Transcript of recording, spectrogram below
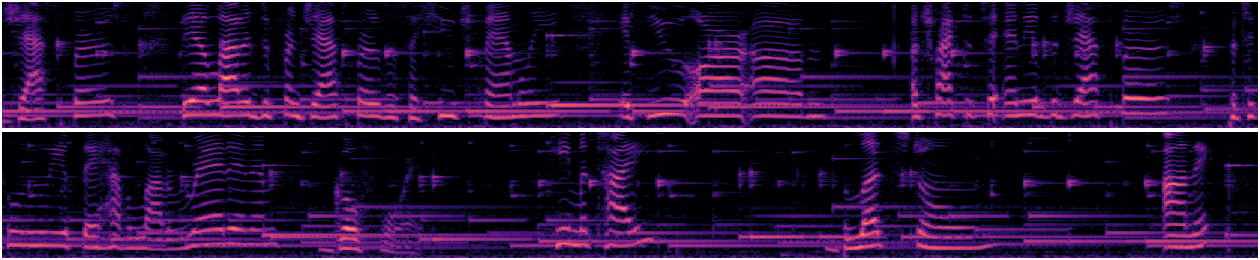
jaspers. There are a lot of different jaspers. It's a huge family. If you are um, attracted to any of the jaspers, particularly if they have a lot of red in them, go for it. Hematite, bloodstone, onyx,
